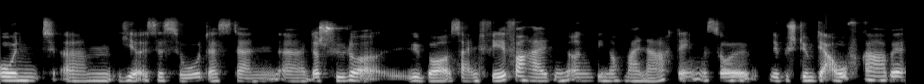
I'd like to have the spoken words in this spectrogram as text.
Und ähm, hier ist es so, dass dann äh, der Schüler über sein Fehlverhalten irgendwie nochmal nachdenken soll, eine bestimmte Aufgabe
